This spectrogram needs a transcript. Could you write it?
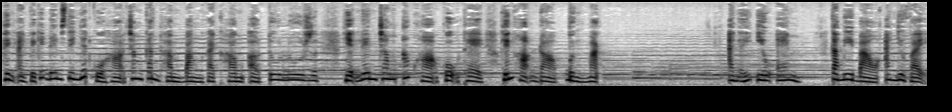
Hình ảnh về cái đêm duy nhất của họ trong căn hầm bằng gạch hồng ở Toulouse hiện lên trong óc họ cụ thể, khiến họ đỏ bừng mặt. Anh ấy yêu em. Cami bảo anh như vậy.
